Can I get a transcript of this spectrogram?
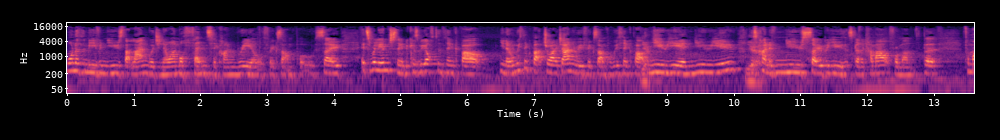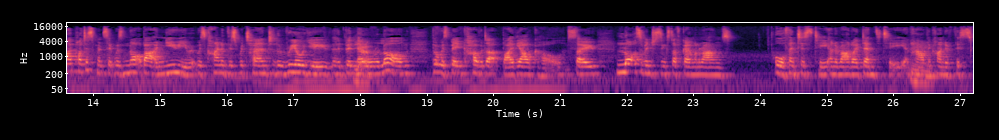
one of them even used that language you know i'm authentic i'm real for example so it's really interesting because we often think about you know when we think about dry january for example we think about Yes. new year new you this kind of new sober you that's going to come out for a month but for my participants, it was not about a new you, it was kind of this return to the real you that had been there Yeah. all along, but was being covered up by the alcohol. So, lots of interesting stuff going on around authenticity and around identity and how Mm. the kind of this,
